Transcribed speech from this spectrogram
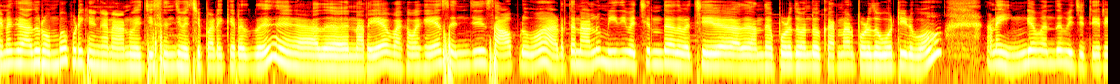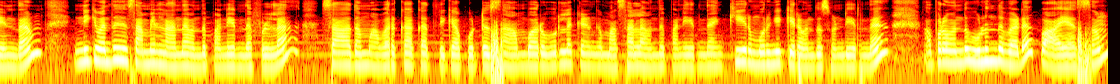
எனக்கு அது ரொம்ப பிடிக்குங்க நான்வெஜ் செஞ்சு வச்சு படைக்கிறது. அது நிறைய வகை வகையாக செஞ்சு சாப்பிடுவோம். அடுத்த நாளும் மீதி வச்சுருந்து அதை வச்சு அது அந்த பொழுது வந்து கருநாள் பொழுது ஓட்டிடுவோம். ஆனால் இங்கே வந்து வெஜிடேரியன் தான். இன்றைக்கி வந்து சமையல் நான் தான் வந்து பண்ணியிருந்தேன் ஃபுல்லாக சாதம் அவரைக்காய் கத்திரிக்காய் போட்டு சாம்பார் உருளைக்கிழங்கு மசாலா வந்து பண்ணியிருந்தேன். கீரை முருங்கைக்கீரை வந்து சுண்டியிருந்தேன் அப்புறம் வந்து உளுந்து வடை பாயாசம்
